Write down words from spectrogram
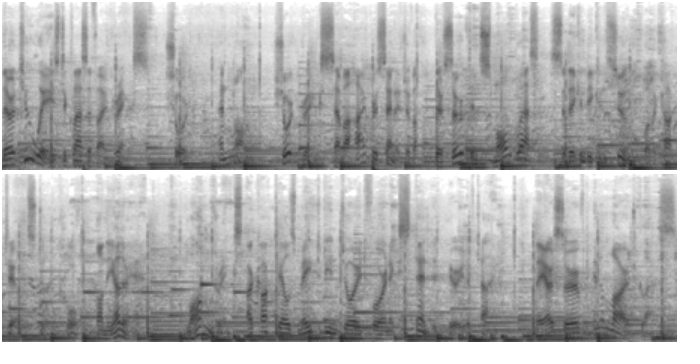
There are two ways to classify drinks short and long. Short drinks have a high percentage of. They're served in small glasses so they can be consumed while the cocktail is still cold. On the other hand, long drinks are cocktails made to be enjoyed for an extended period of time. They are served in a large glass.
